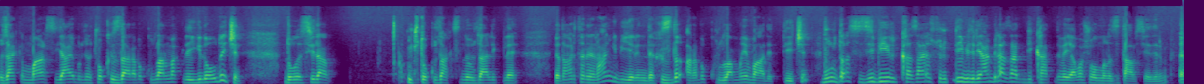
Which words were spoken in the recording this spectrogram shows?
özellikle Mars yay burcunda çok hızlı araba kullanmakla ilgili olduğu için dolayısıyla 3-9 aksında özellikle ya da haritanın herhangi bir yerinde hızlı araba kullanmayı vaat ettiği için burada sizi bir kazaya sürükleyebilir. Yani biraz daha dikkatli ve yavaş olmanızı tavsiye ederim. Ee,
